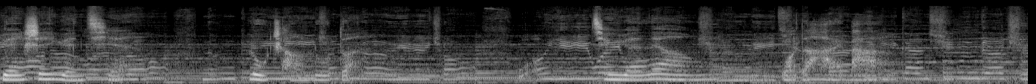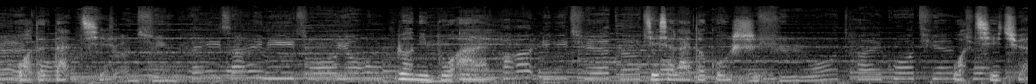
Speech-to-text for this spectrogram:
缘深缘浅，路长路短，请原谅我的害怕，我的胆怯。若你不爱，接下来的故事我弃权。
